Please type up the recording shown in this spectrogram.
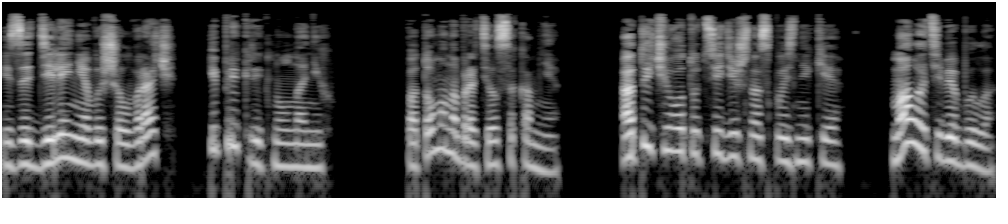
Из отделения вышел врач и прикрикнул на них. Потом он обратился ко мне. «А ты чего тут сидишь на сквозняке? Мало тебе было?»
